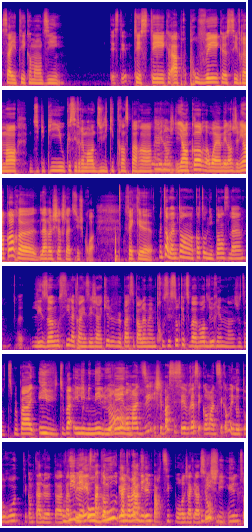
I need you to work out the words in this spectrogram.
ça a été, comment on dit Testé. Testé, à prouver que c'est vraiment du pipi ou que c'est vraiment du liquide transparent. Un mélange Il y a encore, ouais, un mélange de Il y a encore euh, de la recherche là-dessus, je crois. Fait que. Mais en même temps, quand on y pense, là, les hommes aussi, là, quand ils éjaculent, ne veulent passer par le même trou. C'est sûr que tu vas avoir de l'urine. Je veux dire, tu peux pas, tu peux pas éliminer l'urine. Non, on m'a dit, je sais pas si c'est vrai, c'est comme, c'est comme une autoroute. C'est comme as le, as, oui, mais au as bout, as quand même une partie pour l'éjaculation, puis une, tu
